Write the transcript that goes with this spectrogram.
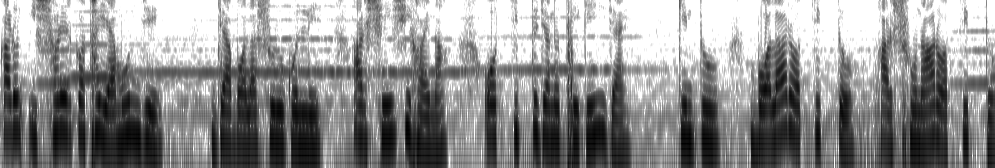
কারণ ঈশ্বরের কথা এমন যে, যা বলা শুরু করলে আর শেষই হয় না, অতৃপ্ত যেন থেকেই যায়। কিন্তু বলার অতৃপ্ত আর শোনার অতৃপ্ত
